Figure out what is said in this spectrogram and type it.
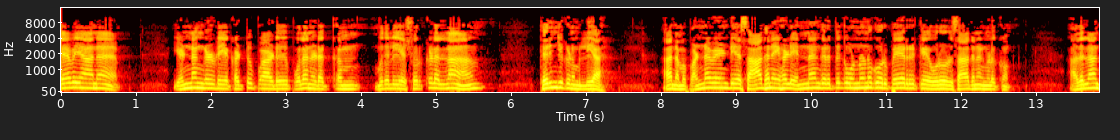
தேவையான எண்ணங்களுடைய கட்டுப்பாடு புலநடக்கம் முதலிய சொற்கள் எல்லாம் தெரிஞ்சுக்கணும் இல்லையா? நம்ம பண்ண வேண்டிய சாதனைகள் என்னங்கிறதுக்கு ஒன்னொன்னுக்கு ஒரு பெயர் இருக்கே ஒரு ஒரு சாதனங்களுக்கும். அதெல்லாம்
